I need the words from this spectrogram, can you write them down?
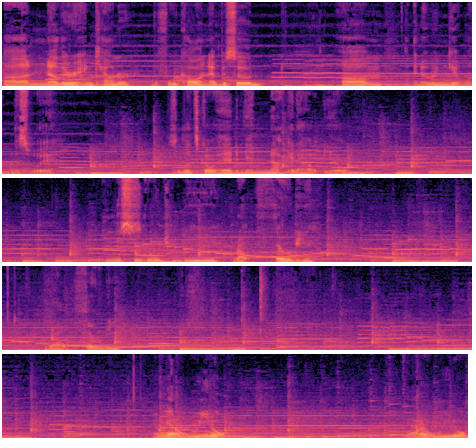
another encounter before we call an episode. Um, I know we can get one this way. So let's go ahead and knock it out, yo. And this is going to be Route 30. Route 30. And we got a Weedle. Got a Weedle.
